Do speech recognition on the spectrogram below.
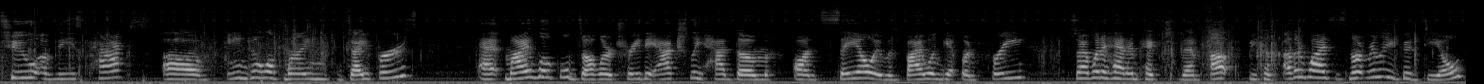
two of these packs of Angel of Mine diapers at my local Dollar Tree, they actually had them on sale. It was buy one, get one free. So I went ahead and picked them up because otherwise it's not really a good deal.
